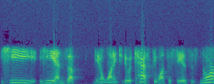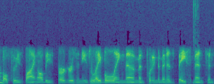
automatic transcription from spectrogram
he he ends up you know wanting to do a test. He wants to see is this normal. So he's buying all these burgers and he's labeling them and putting them in his basement and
